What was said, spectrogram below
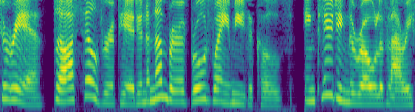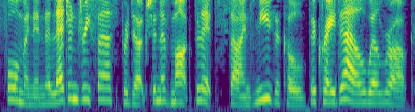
Career Da Silva appeared in a number of Broadway musicals, including the role of Larry Foreman in the legendary first production of Marc Blitzstein's musical, The Cradle Will Rock.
